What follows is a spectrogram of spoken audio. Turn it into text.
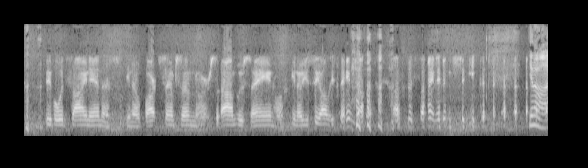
people would sign in as you know Bart Simpson or Saddam Hussein, or you know you see all these names on the, on the sign-in sheet. you know,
